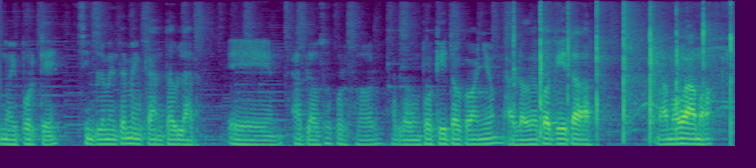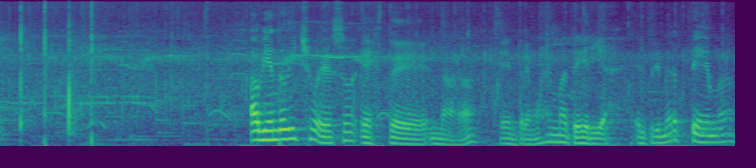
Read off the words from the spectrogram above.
no hay por qué, simplemente me encanta hablar. Eh, aplausos por favor, hablado un poquito coño, hablado un poquito. Vamos, vamos. Habiendo dicho eso, este, nada, entremos en materia. El primer tema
